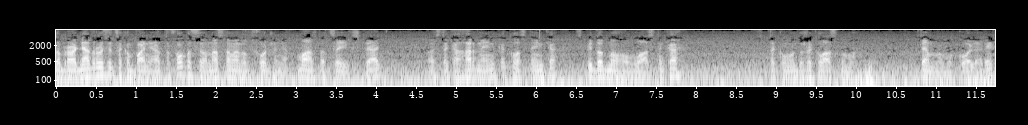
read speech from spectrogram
Доброго дня, друзі! Це компанія Автофокус і у нас нове надходження. Mazda CX5. Ось така гарненька, класненька, з-під одного власника. В такому дуже класному темному кольорі.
